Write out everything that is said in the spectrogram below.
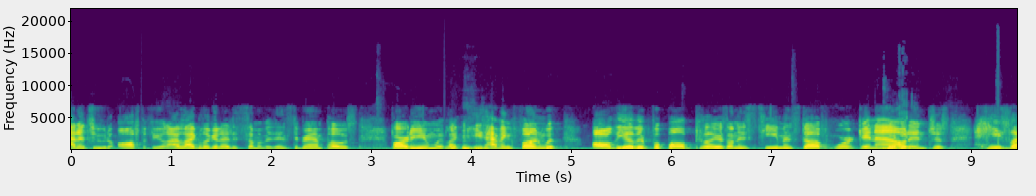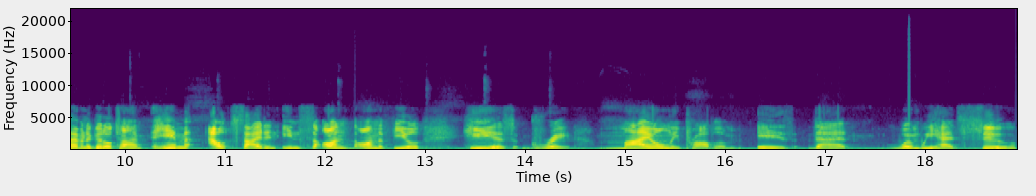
attitude off the field. I like looking at his, some of his Instagram posts, partying with like he's having fun with all the other football players on his team and stuff, working out yeah. and just he's having a good old time. Him outside and inside on on the field, he is great. My only problem is that when we had Suh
